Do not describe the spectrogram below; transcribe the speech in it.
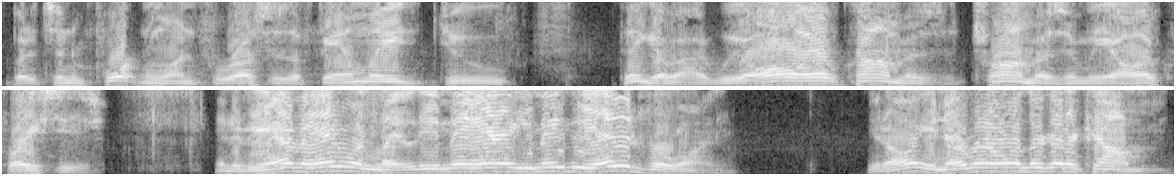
but it's an important one for us as a family to think about. We all have traumas, traumas, and we all have crises. And if you haven't had one lately, you may have, you may be headed for one. You know, you never know when they're going to come,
